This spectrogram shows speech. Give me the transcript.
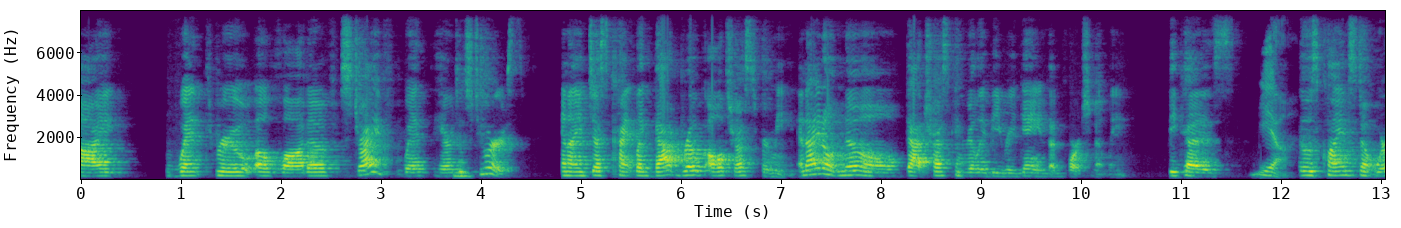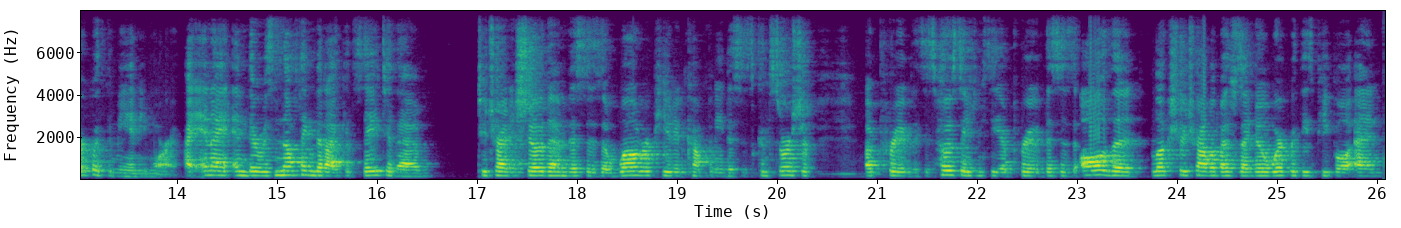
I went through a lot of strife with Heritage mm. Tours. And I just kind of like that broke all trust for me. And I don't know that trust can really be regained, unfortunately, because yeah. those clients don't work with me anymore. I, and i and there was nothing that i could say to them to try to show them this is a well reputed company this is consortium approved this is host agency approved this is all the luxury travel advisors i know work with these people and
